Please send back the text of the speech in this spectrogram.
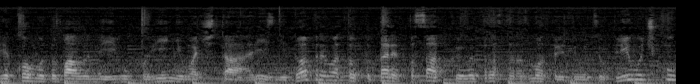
в якому додавлений укорінювач та різні добрива. Тобто перед посадкою ви просто розмотуєте оцю плівочку,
